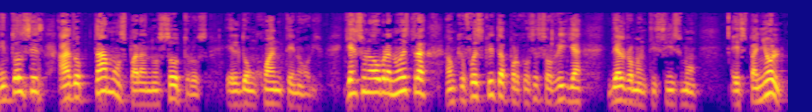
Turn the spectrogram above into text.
Entonces adoptamos para nosotros el don Juan Tenorio. Ya es una obra nuestra, aunque fue escrita por José Zorrilla del romanticismo español.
